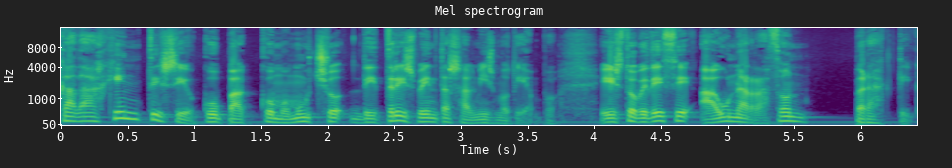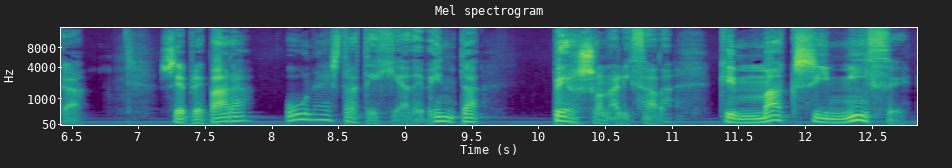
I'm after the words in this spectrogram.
cada agente se ocupa como mucho de tres ventas al mismo tiempo. Esto obedece a una razón práctica. Se prepara una estrategia de venta personalizada que maximice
